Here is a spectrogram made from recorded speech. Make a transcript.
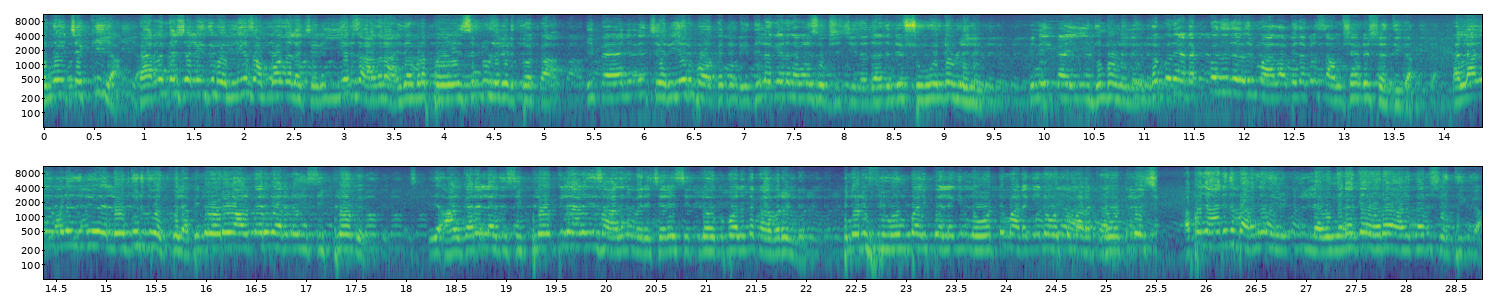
ഒന്ന് ചെക്ക് ചെയ്യാം. കാരണം എന്താ വെച്ചാൽ ഇത് വലിയ സംഭവമല്ല ചെറിയൊരു സാധനമാണ്. ഇത് നമ്മുടെ പേഴ്സിന്റെ ഉള്ളിൽ എടുത്തു വെക്കാം. ഈ പാന്റിന് ചെറിയൊരു പോക്കറ്റ് ഉണ്ട്. ഇതിലൊക്കെയാണ് ഞങ്ങൾ സൂക്ഷിച്ചിരുന്നത്. അതിന്റെ ഷൂവിന്റെ ഉള്ളിൽ പിന്നെ ഈ കൈ ഇതിന്റെ ഉള്ളിൽ ഇതൊക്കെ ഒന്ന് ഇടക്കൊന്ന് ഒരു മാതാപിതാക്കൾ സംശയം ശ്രദ്ധിക്കാം. അല്ലാതെ നമ്മൾ ഇതിൽ എല്ലായിടത്തും എടുത്ത് വെക്കൂല. പിന്നെ ഓരോ ആൾക്കാർ പറയുന്നത് ഈ സിപ്ലോക്ക് ആൾക്കാരല്ല ഇത് സിപ്ലോക്കിലാണ് ഈ സാധനം വരെ ചെറിയ സിപ്ലോക്ക് പോലത്തെ കവർ ഉണ്ട്. പിന്നെ ഒരു ഫ്യൂം പൈപ്പ് അല്ലെങ്കിൽ നോട്ട് മടങ്ങി നോട്ട് മടക്കി നോട്ടിൽ വെച്ച്. അപ്പൊ ഞാനിത് പറഞ്ഞു നീട്ടുന്നില്ല ഇങ്ങനെയൊക്കെ ഓരോ ആൾക്കാർ ശ്രദ്ധിക്കുക.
